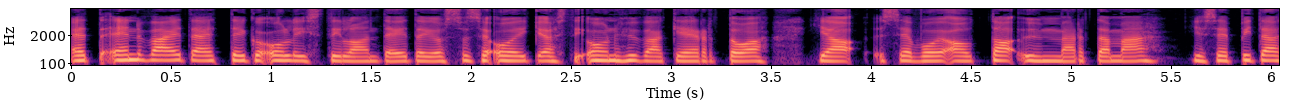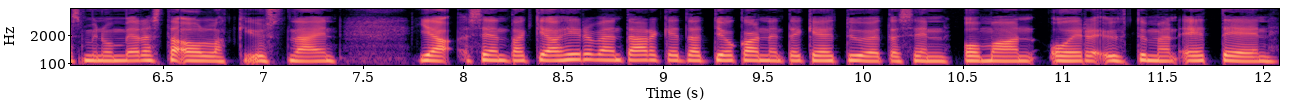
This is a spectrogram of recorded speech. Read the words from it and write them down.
Että en väitä, etteikö olisi tilanteita, jossa se oikeasti on hyvä kertoa ja se voi auttaa ymmärtämään. Ja se pitäisi minun mielestä ollakin just näin. Ja sen takia on hirveän tärkeää, että jokainen tekee työtä sen oman oireyhtymän eteen,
